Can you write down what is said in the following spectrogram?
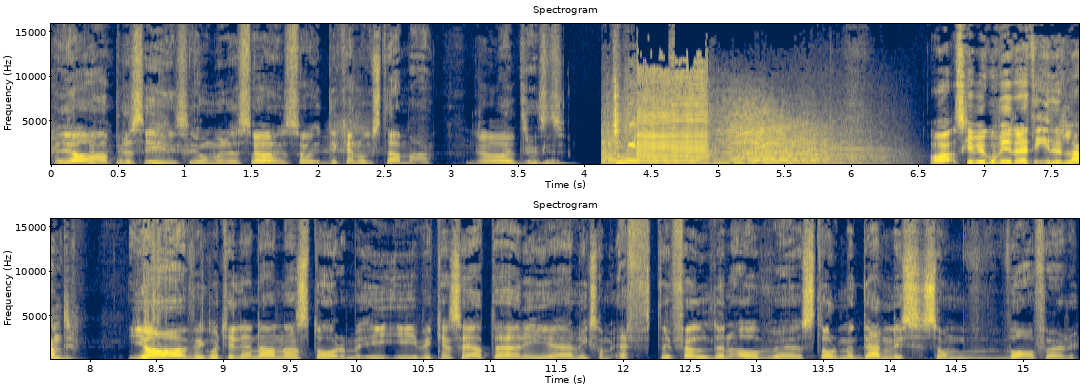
Ja, precis. Jo, men det, så, Ja. Så, det kan nog stämma. Ja, jag tror det. Ja, ska vi gå vidare till Irland? Ja, vi går till en annan storm. I, i, vi kan säga att det här är liksom efterföljden av eh, stormen Dennis som var för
